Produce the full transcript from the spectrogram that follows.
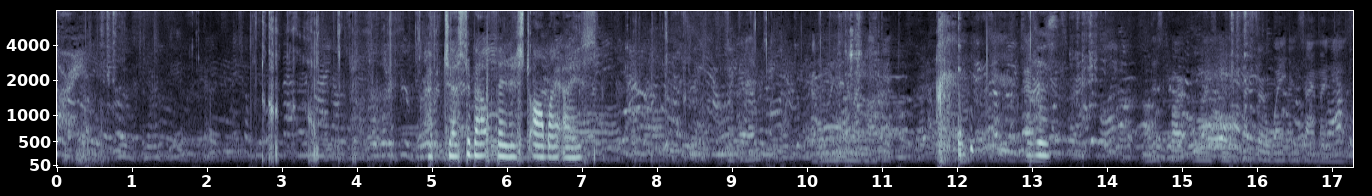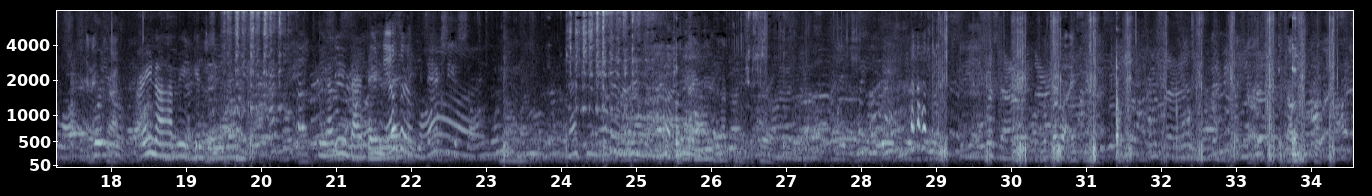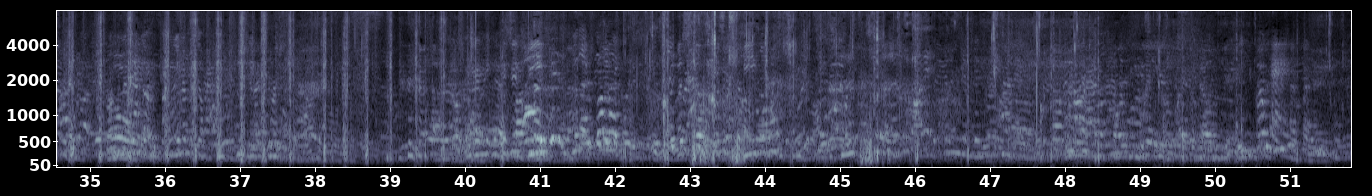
sorry. I've just about finished all my ice. I just. This part of my pepper went inside my nail and it cracked. Are you not having a good day today? Are you having a bad day? Your nails are long. Ice. Okay.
